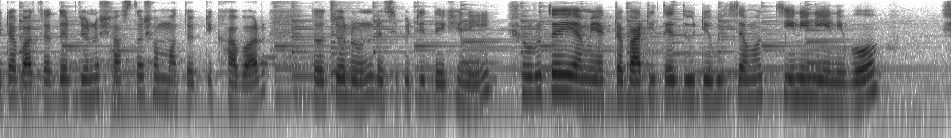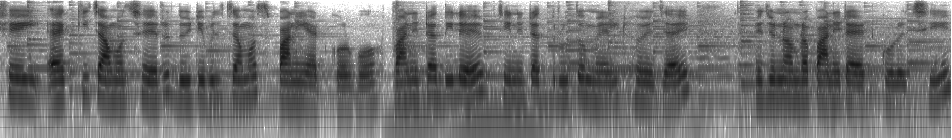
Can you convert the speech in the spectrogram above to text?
এটা বাচ্চাদের জন্য স্বাস্থ্যসম্মত একটি খাবার। তো চলুন রেসিপিটি দেখে নিই। শুরুতেই আমি একটা বাটিতে দুই টেবিল চামচ চিনি নিয়ে নিব। সেই একই চামচের দুই টেবিল চামচ পানি অ্যাড করব। পানিটা দিলে চিনিটা দ্রুত মেল্ট হয়ে যায়। এজন্য আমরা পানিটা অ্যাড করেছি।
